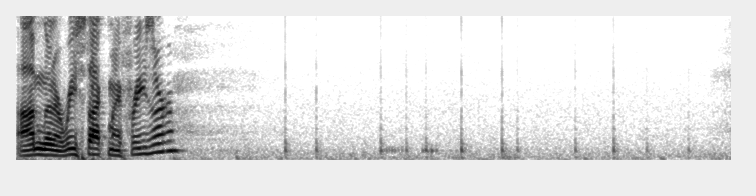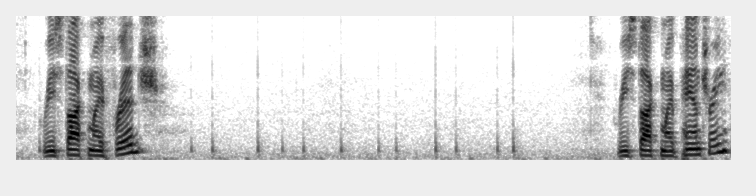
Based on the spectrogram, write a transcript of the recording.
I'm going to restock my freezer. Restock my fridge, restock my pantry,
